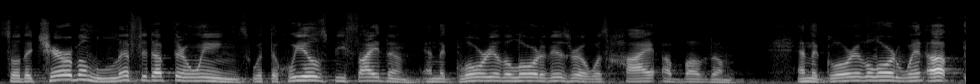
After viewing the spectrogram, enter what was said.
So the cherubim lifted up their wings with the wheels beside them, and the glory of the Lord of Israel was high above them. And the glory of the Lord went up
